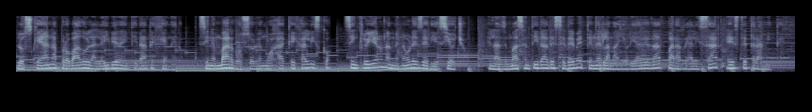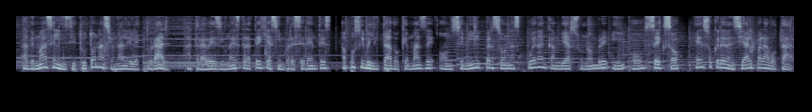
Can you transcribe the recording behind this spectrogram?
los que han aprobado la ley de identidad de género. Sin embargo, solo en Oaxaca y Jalisco se incluyeron a menores de 18. En las demás entidades se debe tener la mayoría de edad para realizar este trámite. Además, el Instituto Nacional Electoral, a través de una estrategia sin precedentes, ha posibilitado que más de 11.000 personas puedan cambiar su nombre y o sexo en su credencial para votar.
